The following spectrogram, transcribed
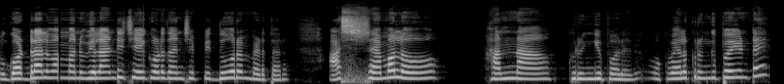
నువ్వు గొడ్రాలు వమ్మ నువ్వు ఇలాంటివి చేయకూడదు అని చెప్పి దూరం పెడతారు. ఆ శ్రమలో అన్న కృంగిపోలేదు. ఒకవేళ కృంగిపోయి ఉంటే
